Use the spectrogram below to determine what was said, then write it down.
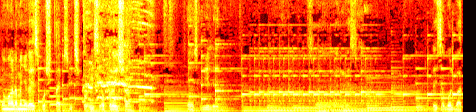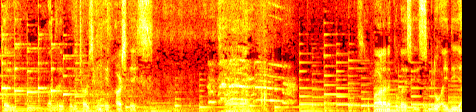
Yung mga laman niya guys, push type switch for easy operation. So sa gilid. Replaceable battery. Battery fully charged in 8 hours guys. So ayan. So pangalan nito guys is Blue Idea.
